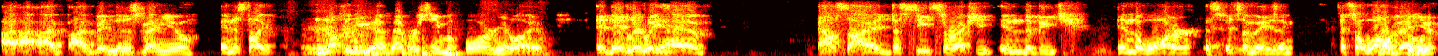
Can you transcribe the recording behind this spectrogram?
I, I I've I've been to this venue and it's like nothing you have ever seen before in your life. It, they literally have outside. The seats are actually in the beach, in the water. It's it's amazing. It's a wall That's cool. venue. It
